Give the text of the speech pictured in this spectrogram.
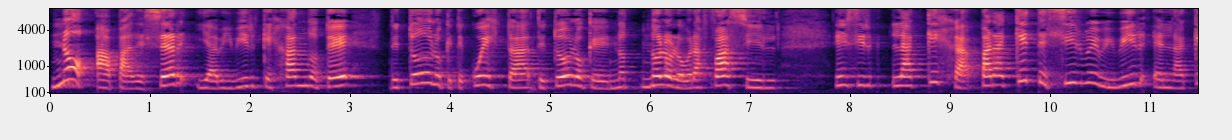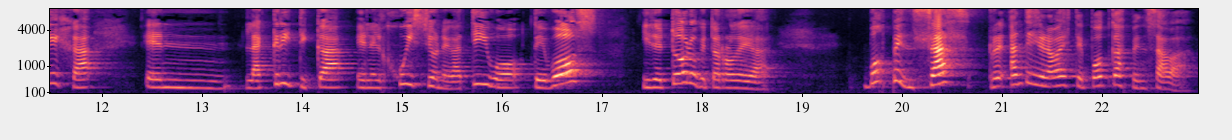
no a padecer y a vivir quejándote de todo lo que te cuesta, de todo lo que no, lo lográs fácil. Es decir, la queja, ¿para qué te sirve vivir en la queja, en la crítica, en el juicio negativo de vos y de todo lo que te rodea? Vos pensás, antes de grabar este podcast pensaba,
